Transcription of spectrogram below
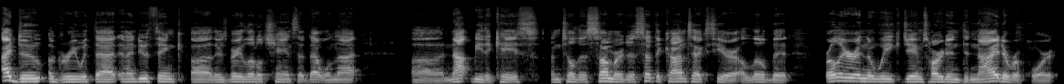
I do agree with that, and I do think uh, there's very little chance that that will not uh, not be the case until this summer. To set the context here a little bit, earlier in the week, James Harden denied a report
